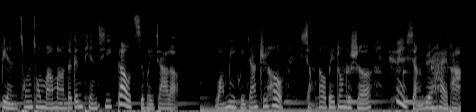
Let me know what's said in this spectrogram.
便匆匆忙忙地跟田七告辞回家了。王密回家之后，想到杯中的蛇，越想越害怕，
